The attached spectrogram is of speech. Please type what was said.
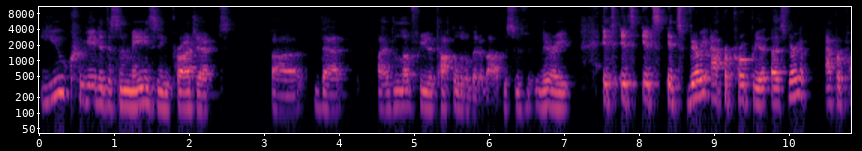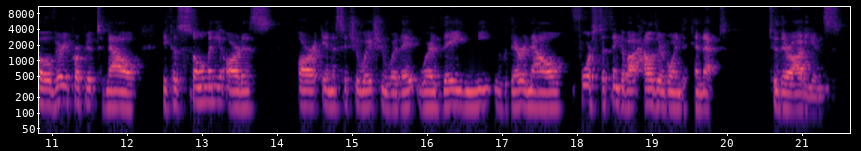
you created this amazing project uh, that I'd love for you to talk a little bit about. This is very, it's it's it's it's very appropriate. Uh, it's very apropos, very appropriate to now because so many artists are in a situation where they where they need they're now forced to think about how they're going to connect to their audience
